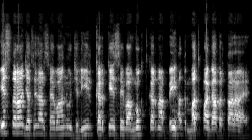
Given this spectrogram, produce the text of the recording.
ਇਸ ਤਰ੍ਹਾਂ ਜਥੇਦਾਰ ਸਹਿਬਾਨ ਨੂੰ ਜਲੀਲ ਕਰਕੇ ਸੇਵਾ ਮੁਕਤ ਕਰਨਾ ਬੇहद ਮਦਭਾਗਾ ਵਰਤਾਰਾ ਹੈ।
